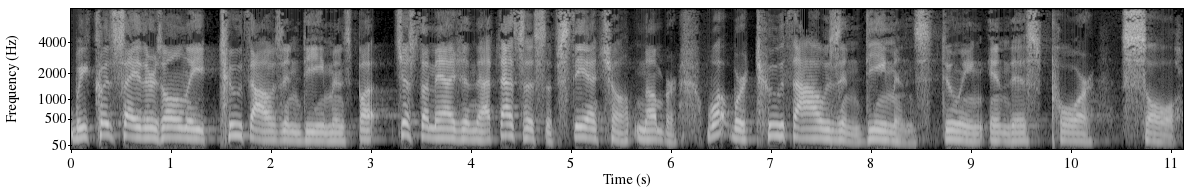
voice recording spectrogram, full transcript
We could say there's only 2,000 demons, but just imagine that. That's a substantial number. What were 2,000 demons doing in this poor soul?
